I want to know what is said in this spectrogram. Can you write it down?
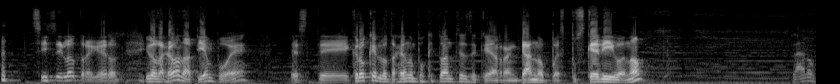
sí, sí lo trajeron. Y lo trajeron a tiempo, eh. Este, creo que lo trajeron un poquito antes de que arrancando, pues, pues, ¿qué digo, no? Claro.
